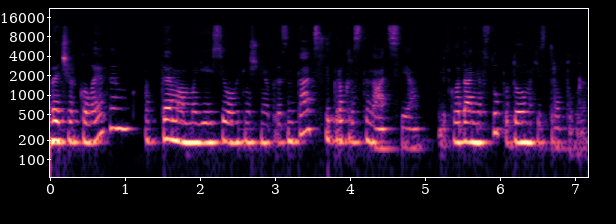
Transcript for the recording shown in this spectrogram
вечір, колеги. Тема моєї сьогоднішньої презентації прокрастинація, відкладання вступу до магістратури.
